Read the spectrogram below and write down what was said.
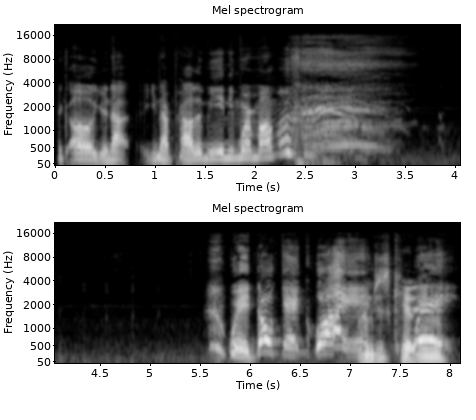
like oh, you're not you're not proud of me anymore, mama." Wait, don't get quiet. I'm just kidding. Wait,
